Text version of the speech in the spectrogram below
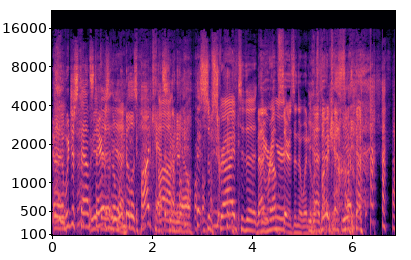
Uh, we're just downstairs in the yeah. windowless podcast Uh, studio. subscribe to the, now the you're ringer. upstairs in the window. Yeah, there you podcast. go.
